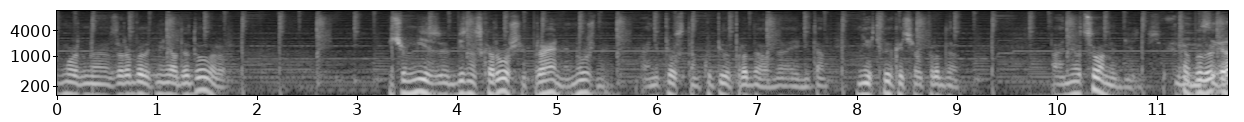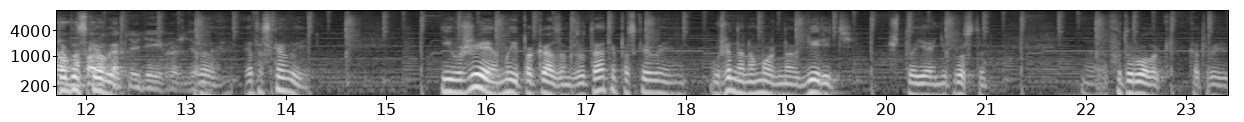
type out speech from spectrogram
можно заработать миллиарды долларов. Причем бизнес хороший, правильный, нужный, а не просто там купил-продал, да, или там нефть выкачал, А инновационный бизнес. Это был, это был Skyway. людей Да, это Skyway. И уже мы показываем результаты по Skyway. Уже, наверное, можно верить что я не просто э, футуролог, который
